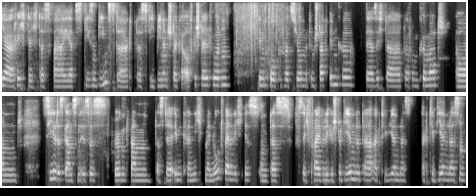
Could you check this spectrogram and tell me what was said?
Ja, richtig. Das war jetzt diesen Dienstag, dass die Bienenstöcke aufgestellt wurden in Kooperation mit dem Stadtimker, der sich da darum kümmert. Und Ziel des Ganzen ist es irgendwann, dass der Imker nicht mehr notwendig ist und dass sich freiwillige Studierende da aktivieren, las aktivieren lassen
